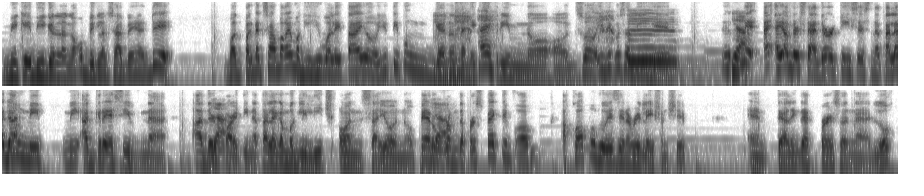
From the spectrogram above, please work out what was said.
may kaibigan lang ako biglang sabi niya hindi pag, pag nagsama kayo maghihiwalay tayo yung tipong ganun na Mhm. extreme no o, so ibig ko sabihin Mm, yeah. hindi, I, I understand there are cases na talagang may may aggressive na other Yeah. party na talagang magli-leech on sa'yo, no? Pero Yeah. from the perspective of a couple who is in a relationship and telling that person na, look,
